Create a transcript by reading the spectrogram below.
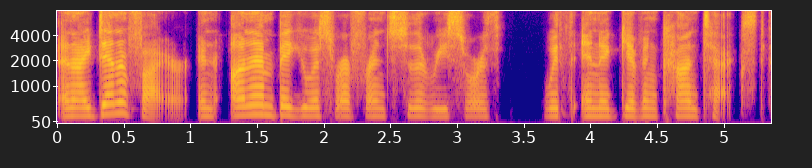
An identifier, an unambiguous reference to the resource within a given context.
